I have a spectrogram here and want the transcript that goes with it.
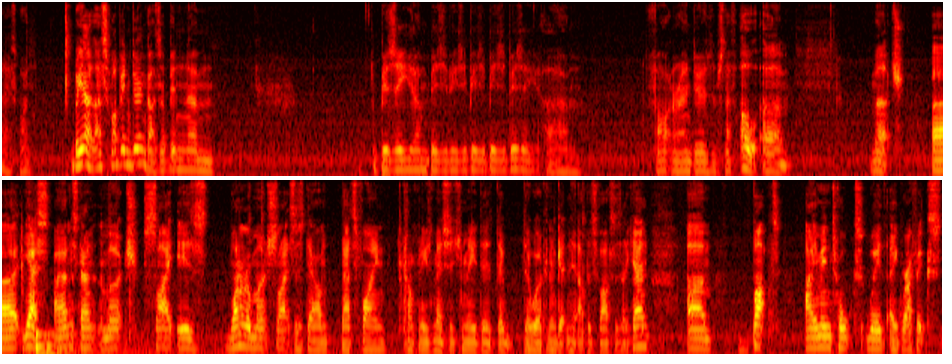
There's one. But yeah, that's what I've been doing, guys. I've been um, busy, um, busy, busy, busy, busy, busy. Um, farting around doing some stuff. Oh, um, merch. Uh, yes, I understand that the merch site is one of the merch sites is down. That's fine. The company's messaged me that they're, they're working on getting it up as fast as they can. Um, but I'm in talks with a graphics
